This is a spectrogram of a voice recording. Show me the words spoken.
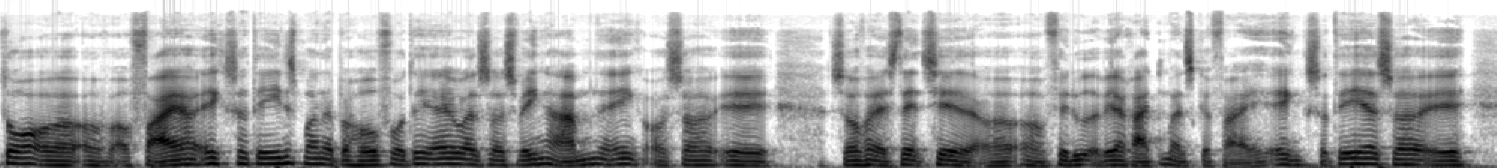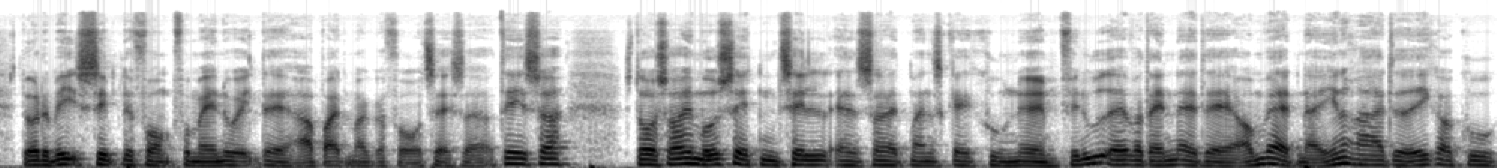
står og, og, og fejrer, ikke, så det eneste, man har behov for, det er jo altså at svinge armene, ikke, og så... Øh, så var jeg i stand til at, at, at finde ud af, hvilken retning man skal feje. Ikke? Så det er så øh, det, det mest simple form for manuelt øh, arbejde, man kan foretage sig. Og det er så, står så i modsætning til, altså, at man skal kunne øh, finde ud af, hvordan at, øh, omverdenen er indrettet, ikke? og kunne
